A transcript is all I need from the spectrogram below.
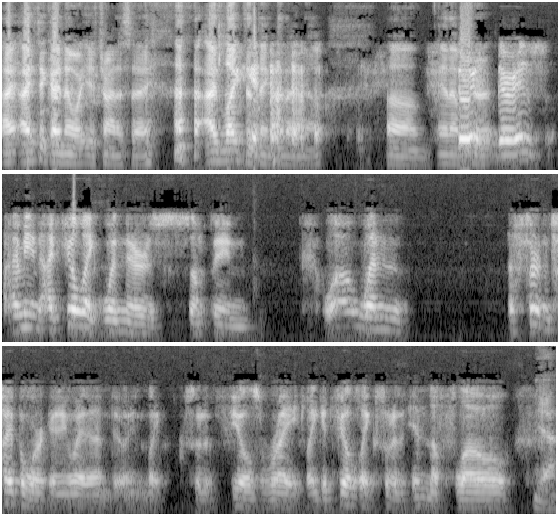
I I think I know what you're trying to say. I'd like to think that I know. Um, and I'm there, sure. there is. I mean, I feel like when there's something, well, when a certain type of work anyway that I'm doing, like sort of feels right, like it feels like sort of in the flow Yeah.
